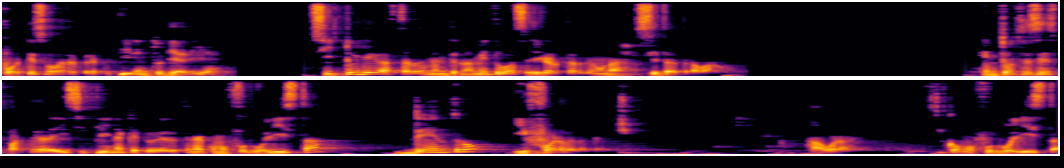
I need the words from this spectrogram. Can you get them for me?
Porque eso va a repercutir en tu día a día. Si tú llegas tarde a un entrenamiento, vas a llegar tarde a una cita de trabajo. Entonces es parte de la disciplina que tú debes tener como futbolista dentro y fuera de la. Ahora, como futbolista,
